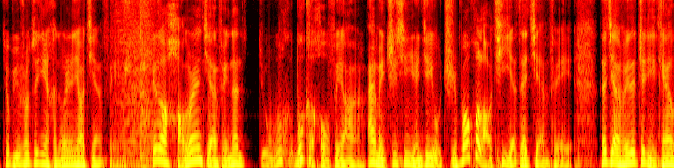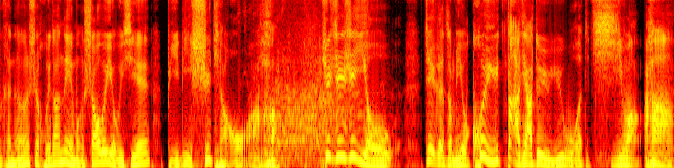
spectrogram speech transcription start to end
就比如说最近很多人要减肥，这个好多人减肥呢，无无可厚非啊，爱美之心人皆有之。包括老 T 也在减肥，在减肥的这几天，可能是回到内蒙稍微有一些比例失调啊。确实是有这个怎么有愧于大家对于我的期望啊！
